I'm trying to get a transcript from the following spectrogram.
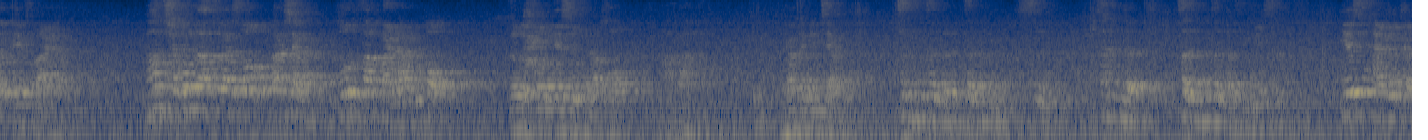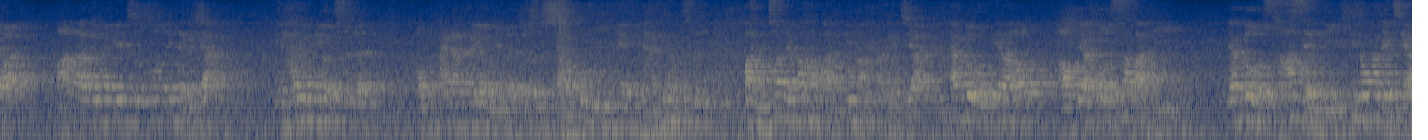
都提出来了。然后全部拿出来的时候，他想桌子上摆的还不够。这个时候，耶稣跟他说：“马大，我要跟你讲，真正的真理是真的，真正的福音是。”耶稣还没有讲完，马大就跟耶稣说：“你等一下，你还有没有吃的？我们台南很有名的就是小肚意面，你还没有吃？把你穿的包好，把你马上给加，要给我不要哦，不要给我沙板皮，要给我沙馅皮，你都还没加。”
